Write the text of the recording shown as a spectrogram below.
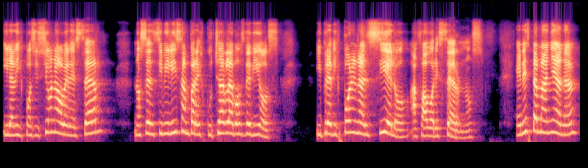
y la disposición a obedecer nos sensibilizan para escuchar la voz de Dios y predisponen al cielo a favorecernos. En esta mañana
